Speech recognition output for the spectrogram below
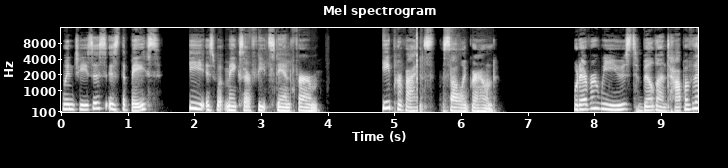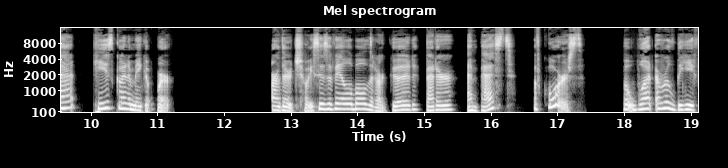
When Jesus is the base, He is what makes our feet stand firm. He provides the solid ground. Whatever we use to build on top of that, He's going to make it work. Are there choices available that are good, better, and best? Of course. But what a relief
